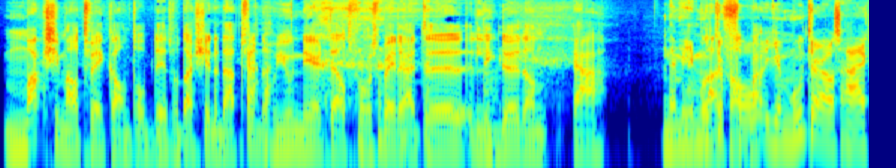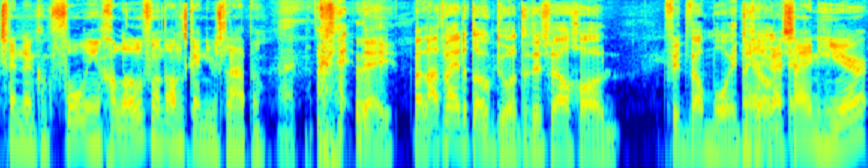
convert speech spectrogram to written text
maximaal twee kanten op dit. Want als je inderdaad 20 miljoen neertelt voor een speler uit de Ligue 2, dan ja. Nee, maar je moet, er, vol, maar- je moet er als Ajax-fan denk ik vol in geloven. Want anders kan je niet meer slapen. Nee, maar laten wij dat ook doen. Want het is wel gewoon, vind het wel mooi. Nee, wel wij zijn hier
